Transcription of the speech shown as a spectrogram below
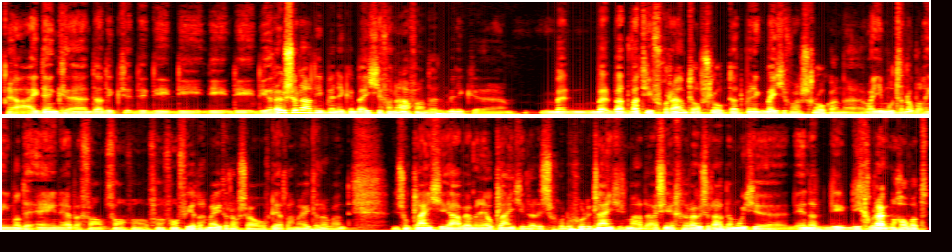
Ja, ik denk dat ik die, die, die, die, die, die reuzenraad, die ben ik een beetje vanaf. Dat ben ik, met, wat die voor ruimte opslokt, daar ben ik een beetje van geschrokken. Uh, want je moet dan ook wel iemand de één hebben van, van, van, van, van 40 meter of zo, of 30 meter. Want zo'n kleintje, ja, we hebben een heel kleintje, dat is voor de, voor de kleintjes. Maar als je een reuzenraad, dan moet je, en dat, die, die gebruikt nogal wat,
